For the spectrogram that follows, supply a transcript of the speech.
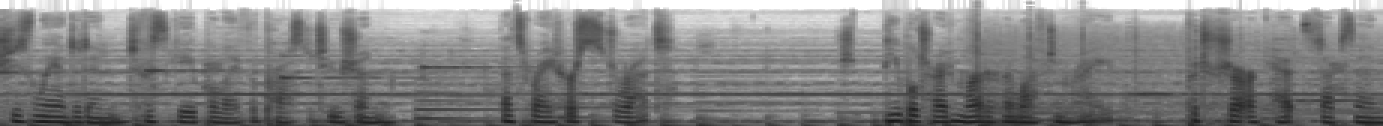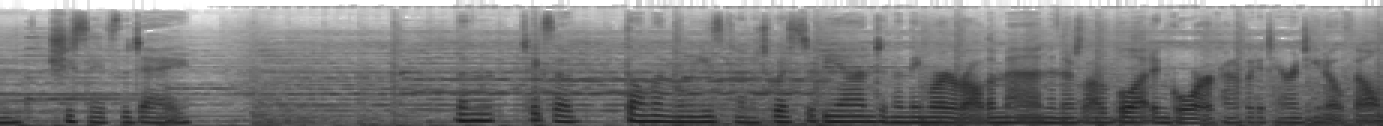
she's landed in to escape a life of prostitution. That's right, her strut. People try to murder her left and right. Patricia Arquette steps in. She saves the day. Then takes a Thelma and Louise kind of twist at the end, and then they murder all the men, and there's a lot of blood and gore, kind of like a Tarantino film.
